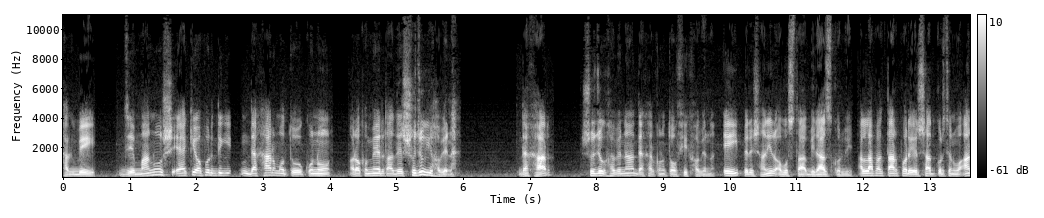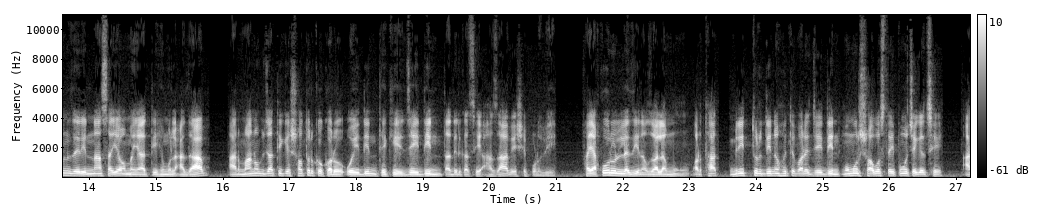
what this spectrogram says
থাকবে যে মানুষ একে অপর দিকে দেখার মতো কোনো রকমের তাদের সুযোগই হবে না। দেখার সুযোগ হবে না, দেখার কোনো তৌফিক হবে না। এই পেরেশানির অবস্থা বিরাজ করবে। আল্লাহ পাক তারপরে এরশাদ করছেন ও আনজের ইন্নাসাইয়াতিহিমুল আজাব আর মানব জাতিকে সতর্ক করো, ওই দিন থেকে যেই দিন তাদের কাছে আজাব এসে পড়বে। অর্থাৎ মৃত্যুর দিনও হতে পারে যেই দিন মুমূর্ষ অবস্থায় পৌঁছে গেছে আর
